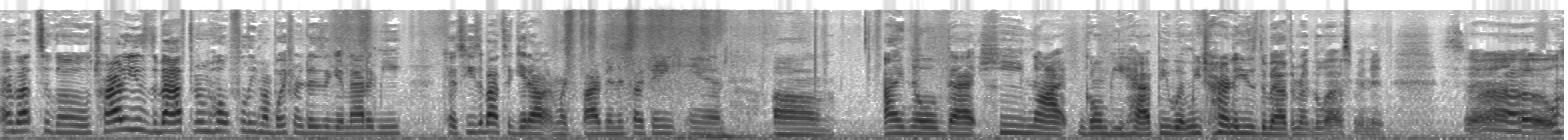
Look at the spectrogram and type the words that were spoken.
I'm about to go try to use the bathroom. Hopefully my boyfriend doesn't get mad at me cuz he's about to get out in like 5 minutes I think and um I know that he not going to be happy with me trying to use the bathroom at the last minute. So,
